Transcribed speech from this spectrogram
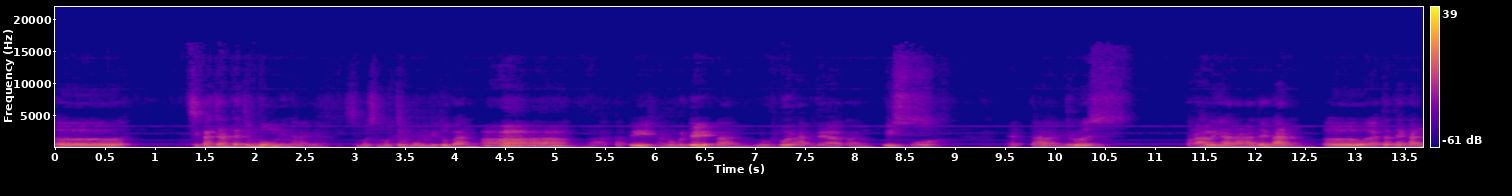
Eh, si kacang teh cembung nih namanya semut-semut cembung gitu kan. Ah, ah, ah. nah tapi anu gede kan anu berat ya kan. Wis. Wah eta. Oh, iya. terus peralihan anak teh kan eh eta teh kan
